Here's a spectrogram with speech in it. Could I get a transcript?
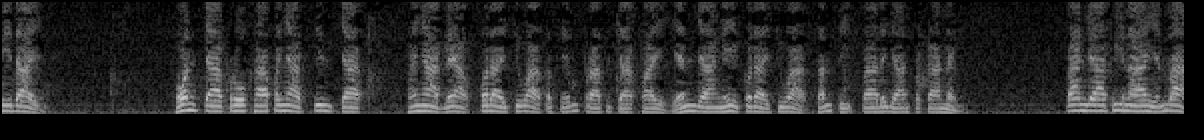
มีได้ พ้นจากโรคาพยาธิสิ้นจากพยาธิแล้วก็ได้ชื่อว่าเกษมปราศจากภัยเห็นอย่างนี้ก็ได้ชื่อว่า สันติปารยานประการหนึ่ง ปัญญาพิจารณาเห็นว่า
